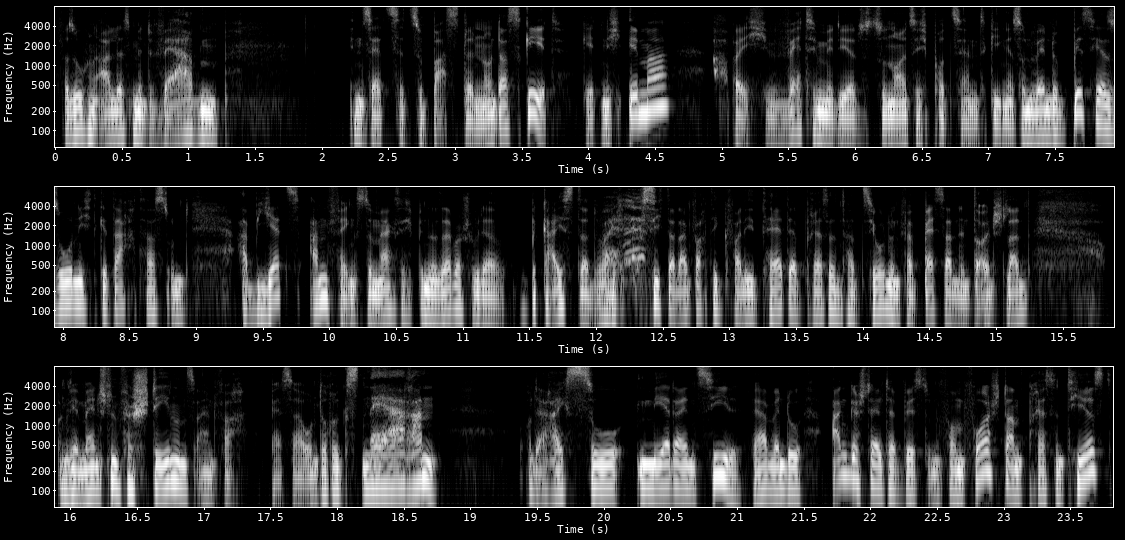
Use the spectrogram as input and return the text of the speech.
versuchen alles mit Verben in Sätze zu basteln. Und das geht. Geht nicht immer, aber ich wette mit dir, zu 90 Prozent ging es. Und wenn du bisher so nicht gedacht hast und ab jetzt anfängst, du merkst, ich bin da selber schon wieder begeistert, weil sich dann einfach die Qualität der Präsentationen verbessern in Deutschland. Und wir Menschen verstehen uns einfach besser und du rückst näher ran und erreichst so mehr dein Ziel. Ja, wenn du Angestellter bist und vom Vorstand präsentierst,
